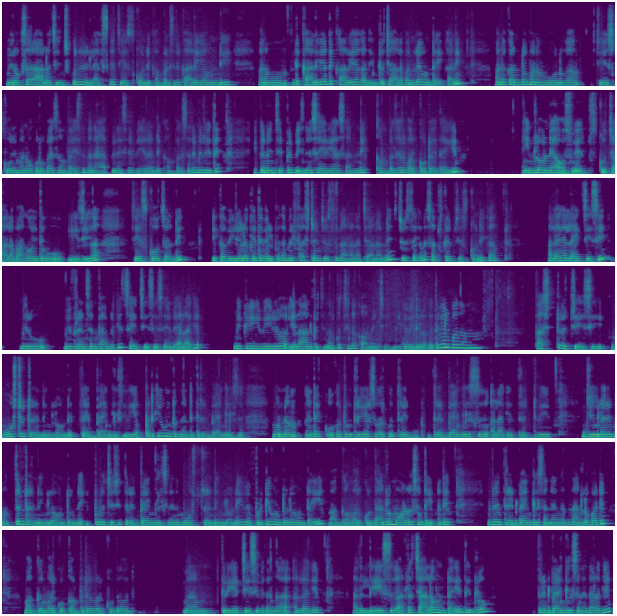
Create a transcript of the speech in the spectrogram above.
మీరు ఒకసారి ఆలోచించుకొని రిలాక్స్గా చేసుకోండి. కంపల్సరీ ఖాళీగా ఉండి మనము అంటే ఖాళీగా అంటే ఖాళీగా కాదు ఇంట్లో చాలా పనులే ఉంటాయి. కానీ మనకంటూ మనం ఓన్గా చేసుకొని మనం ఒక రూపాయి సంపాదిస్తే దాని హ్యాపీనెస్ వేరండి కంపల్సరీ. మీరు అయితే ఇక్కడ నేను చెప్పే బిజినెస్ ఐడియాస్ అన్నీ కంపల్సరీ వర్కౌట్ అవుతాయి. ఇంట్లో ఉండే హౌస్ వైఫ్స్కు చాలా బాగా అయితే ఈజీగా చేసుకోవచ్చు అండి ఇక వీడియోలోకి అయితే వెళ్ళిపోదాం. మీరు ఫస్ట్ టైం చూస్తున్నారా నా ఛానల్ని? చూస్తే కనుక సబ్స్క్రైబ్ చేసుకోండి ఇక. అలాగే లైక్ చేసి మీరు మీ ఫ్రెండ్స్ అండ్ ఫ్యామిలీకి షేర్ చేసేసేయండి. అలాగే మీకు ఈ వీడియో ఎలా అనిపించింది ఒక చిన్న కామెంట్ చేయండి. ఇక వీడియోలోకి అయితే వెళ్ళిపోదాం. ఫస్ట్ వచ్చేసి మోస్ట్ ట్రెండింగ్లో ఉండే థ్రెడ్ బ్యాంగిల్స్. ఇది ఎప్పటికీ ఉంటుందండి థ్రెడ్ బ్యాంగిల్స్. మొన్న అంటే ఒక టూ త్రీ ఇయర్స్ వరకు థ్రెడ్ థ్రెడ్ బ్యాంగిల్స్ అలాగే థ్రెడ్వి జ్యువెలరీ మొత్తం ట్రెండింగ్లో ఉంటుండే. ఇప్పుడు వచ్చేసి థ్రెడ్ బ్యాంగిల్స్ అనేది మోస్ట్ ట్రెండింగ్లో ఉన్నాయి ఇవి ఎప్పటికీ ఉంటూనే ఉంటాయి. మగ్గం వర్కులు దాంట్లో మోడల్స్ ఉంటాయి. అంటే ఇప్పుడు నేను థ్రెడ్ బ్యాంగిల్స్ అన్నాను కదా దాంట్లో పాటు మగ్గం వర్క్ కంప్యూటర్ వర్క్తో మనం క్రియేట్ చేసే విధంగా అలాగే అది లేస్ అట్లా చాలా ఉంటాయి దీంట్లో. థ్రెడ్ బ్యాంగిల్స్ అనేది అలాగే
